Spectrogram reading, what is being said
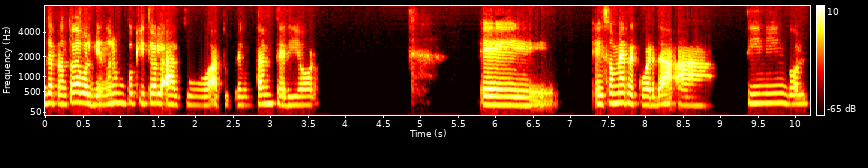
de pronto devolviéndonos un poquito a tu, a tu pregunta anterior, eh, eso me recuerda a Tim Ingold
